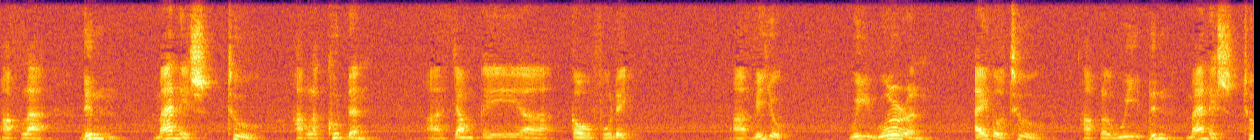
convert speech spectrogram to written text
hoặc là didn't manage to hoặc là couldn't uh, trong cái uh, câu phủ định. Uh, ví dụ we weren't able to hoặc là we didn't manage to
